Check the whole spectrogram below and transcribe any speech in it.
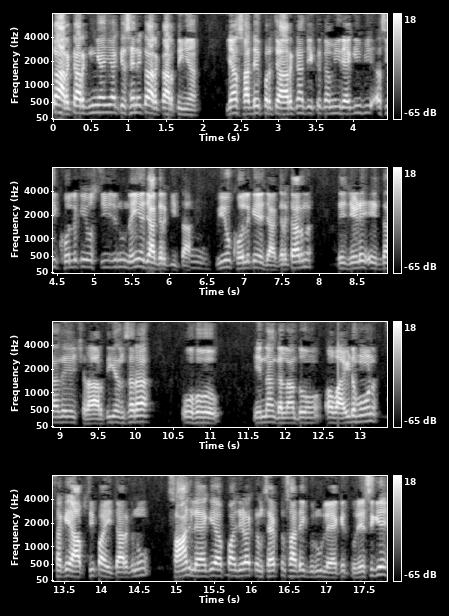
ਘਰ ਕਰ ਗਈਆਂ ਜਾਂ ਕਿਸੇ ਨੇ ਘਰ ਕਰਤੀਆਂ ਜਾਂ ਸਾਡੇ ਪ੍ਰਚਾਰਕਾਂ 'ਚ ਇੱਕ ਕਮੀ ਰਹਿ ਗਈ ਵੀ ਅਸੀਂ ਖੁੱਲ ਕੇ ਉਸ ਚੀਜ਼ ਨੂੰ ਨਹੀਂ ਉਜਾਗਰ ਕੀਤਾ ਵੀ ਉਹ ਖੁੱਲ ਕੇ ਉਜਾਗਰ ਕਰਨ ਤੇ ਜਿਹੜੇ ਇਦਾਂ ਦੇ ਸ਼ਰਾਰਤੀ ਅੰਸਰ ਆ ਉਹ ਇਹਨਾਂ ਗੱਲਾਂ ਤੋਂ ਅਵਾਇਡ ਹੋਣ, ਸਕੇ ਆਪਸੀ ਭਾਈਚਾਰਕ ਨੂੰ ਸਾਂਝ ਲੈ ਕੇ ਆਪਾਂ ਜਿਹੜਾ ਕਨਸੈਪਟ ਸਾਡੇ ਗੁਰੂ ਲੈ ਕੇ ਤੁਰੇ ਸੀਗੇ,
